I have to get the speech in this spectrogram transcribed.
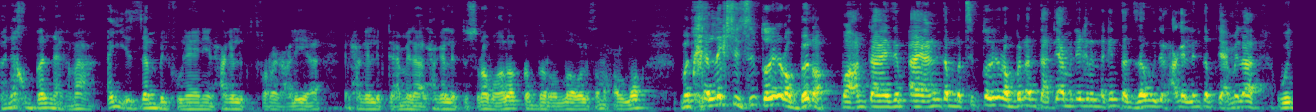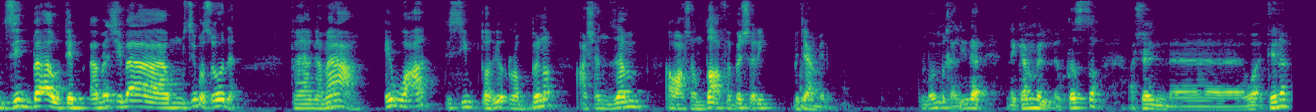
فناخد بالنا يا جماعة أي الذنب الفلاني الحاجة اللي بتتفرج عليها الحاجة اللي بتعملها الحاجة اللي بتشربها لا قدر الله ولا سمح الله ما تخليكش تسيب طريق ربنا. ما أنت هتبقى يعني أنت لما تسيب طريق ربنا أنت هتعمل إيه غير إنك أنت تزود الحاجة اللي أنت بتعملها وتزيد بقى وتبقى ماشي بقى مصيبة سودة. فيا جماعة اوعى تسيب طريق ربنا عشان ذنب أو عشان ضعف بشري بتعمله. المهم خلينا نكمل القصة عشان آه، وقتنا.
